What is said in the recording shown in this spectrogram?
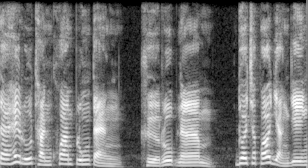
แต่ให้รู้ทันความปรุงแต่ง คือรูปนาม โดยเฉพาะอย่างยิ่ง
